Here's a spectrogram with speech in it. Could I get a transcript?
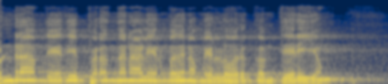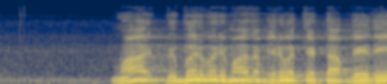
ஒன்றாம் தேதி பிறந்த நாள் என்பது நம் எல்லோருக்கும் தெரியும். மா பிப்ரவரி மாதம் இருபத்தி எட்டாம் தேதி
